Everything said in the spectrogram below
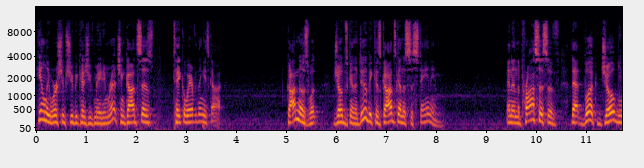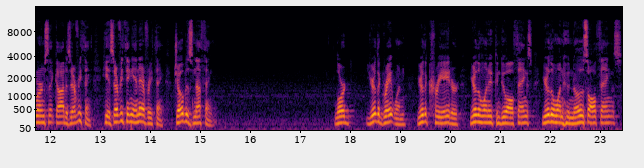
he only worships you because you've made him rich. And God says, Take away everything he's got. God knows what Job's going to do because God's going to sustain him. And in the process of that book, Job learns that God is everything. He is everything in everything. Job is nothing. Lord, you're the great one. You're the creator. You're the one who can do all things. You're the one who knows all things.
